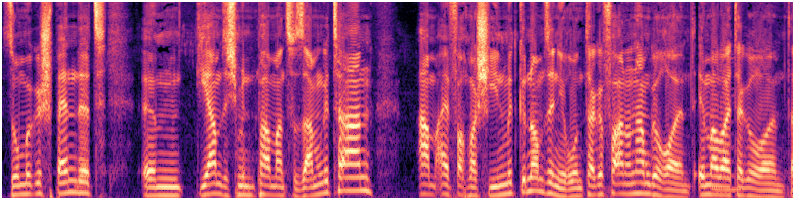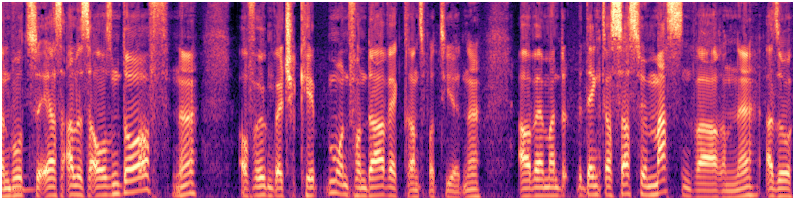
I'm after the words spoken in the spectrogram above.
Summe gespendet. Ähm, die haben sich mit ein paar Mann zusammengetan haben einfach Maschinen mitgenommen, sind hier runtergefahren und haben geräumt, immer mhm. weiter geräumt. Dann wurde zuerst alles aus dem Dorf, ne, auf irgendwelche Kippen und von da weg transportiert. Ne. Aber wenn man bedenkt, was das für Massen waren, ne, also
